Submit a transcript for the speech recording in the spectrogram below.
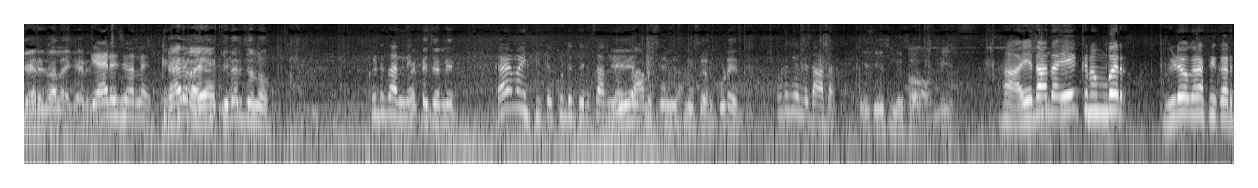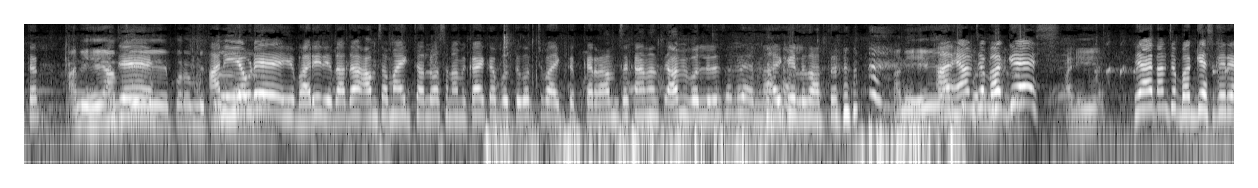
गॅरेज वाला है? गैरेज वाला आहे. क्या रे भैया किधर चलो? कुठे चालले? कट्टे चले काय माहिती तर कुठेतरी हे आमचे विष्णू सर कुठे आहेत? कुठे गेले दादा? विष्णू सर हा हे दादा एक नंबर व्हिडिओग्राफी करतात. आणि हे आमचे म्हणजे परम मित्र आणि एवढे हे भारी रे दादा. आमचा माईक चालू असताना आम्ही काय काय बोलतो गपचूप ऐकतात कारण आमच्या कानात आम्ही बोललेलं सगळ्यांना ऐकायला जातं. आणि हे आणि हे आमचे. भग्येश आणि हे आहेत आमचे भग्येश घरी.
